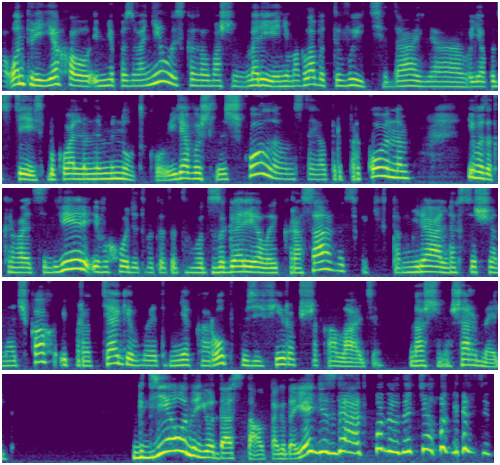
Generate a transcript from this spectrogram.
он приехал и мне позвонил и сказал, Маша, Мария, не могла бы ты выйти, да, я, я вот здесь, буквально на минутку. И я вышла из школы, он стоял припаркованным, и вот открывается дверь, и выходит вот этот вот загорелый красавец в каких-то там нереальных совершенно очках и протягивает мне коробку зефира в шоколаде нашего Шармель. Где он ее достал тогда? Я не знаю, откуда он эти магазин.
